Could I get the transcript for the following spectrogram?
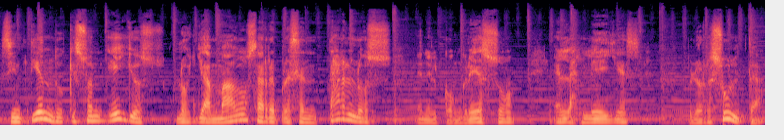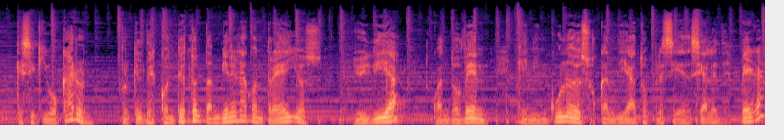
sintiendo que son ellos los llamados a representarlos en el Congreso, en las leyes, pero resulta que se equivocaron, porque el descontento también era contra ellos. Y hoy día, cuando ven que ninguno de sus candidatos presidenciales despega,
